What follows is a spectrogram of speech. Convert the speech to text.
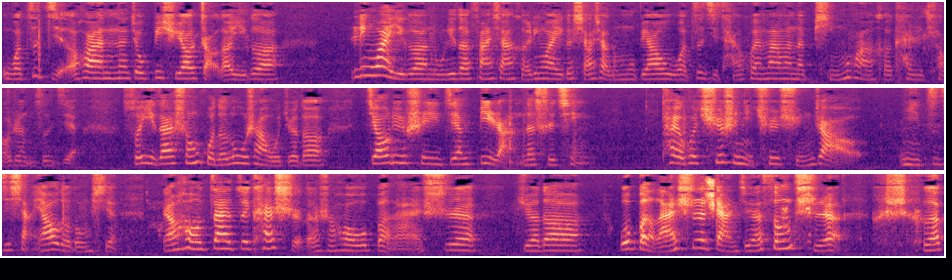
我自己的话，那就必须要找到一个。另外一个努力的方向和另外一个小小的目标，我自己才会慢慢的平缓和开始调整自己。所以在生活的路上，我觉得焦虑是一件必然的事情，它也会驱使你去寻找你自己想要的东西。然后在最开始的时候，我本来是觉得，我本来是感觉松弛和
